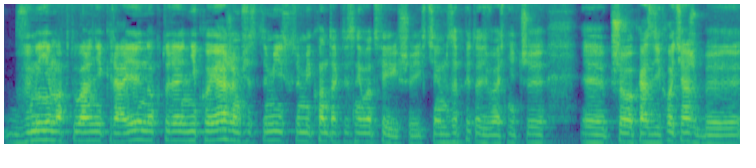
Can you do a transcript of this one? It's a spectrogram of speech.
Wymieniam aktualnie kraje, no, które nie kojarzą się z tymi, z którymi kontakt jest najłatwiejszy i chciałem zapytać właśnie, czy przy okazji chociażby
